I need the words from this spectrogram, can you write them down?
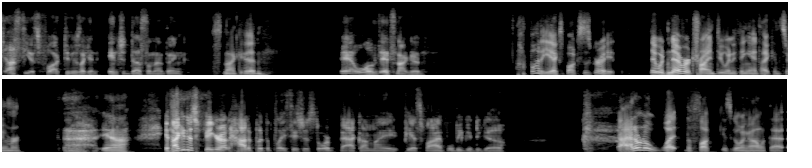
dusty as fuck, dude. There's like an inch of dust on that thing. It's not good. Yeah, well, it's not good. Buddy, Xbox is great. They would never try and do anything anti-consumer. yeah, if I could just figure out how to put the PlayStation Store back on my PS5, we'll be good to go. I don't know what the fuck is going on with that.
